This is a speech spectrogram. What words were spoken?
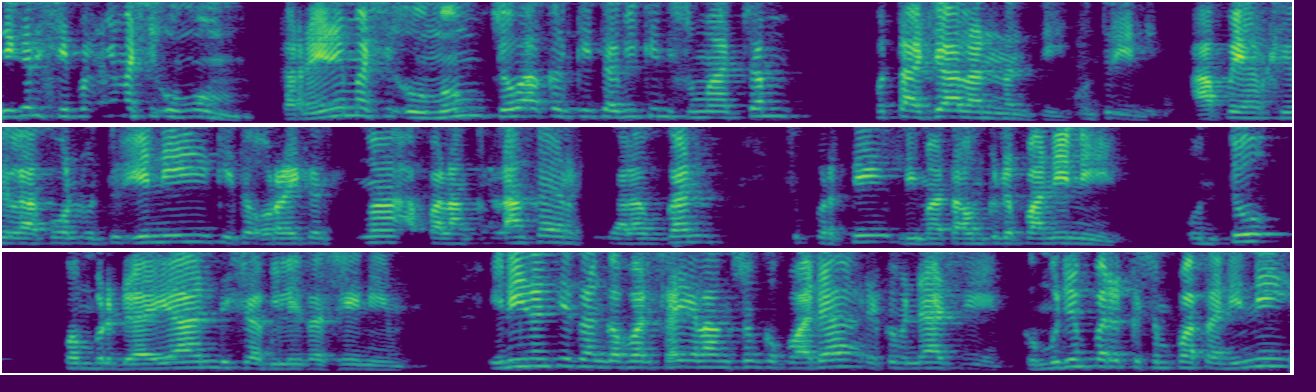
ini kan sifatnya masih umum. Karena ini masih umum, coba akan kita bikin semacam peta jalan nanti untuk ini. Apa yang harus kita lakukan untuk ini, kita uraikan semua apa langkah-langkah yang harus kita lakukan seperti lima tahun ke depan ini untuk pemberdayaan disabilitas ini. Ini nanti tanggapan saya langsung kepada rekomendasi. Kemudian pada kesempatan ini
